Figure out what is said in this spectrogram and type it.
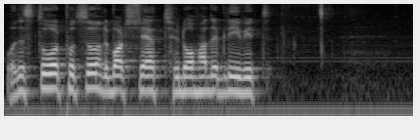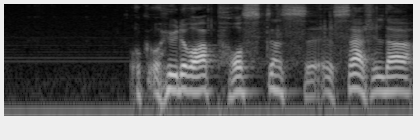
Och det står på ett så underbart sätt hur de hade blivit och, och hur det var apostelns eh, särskilda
